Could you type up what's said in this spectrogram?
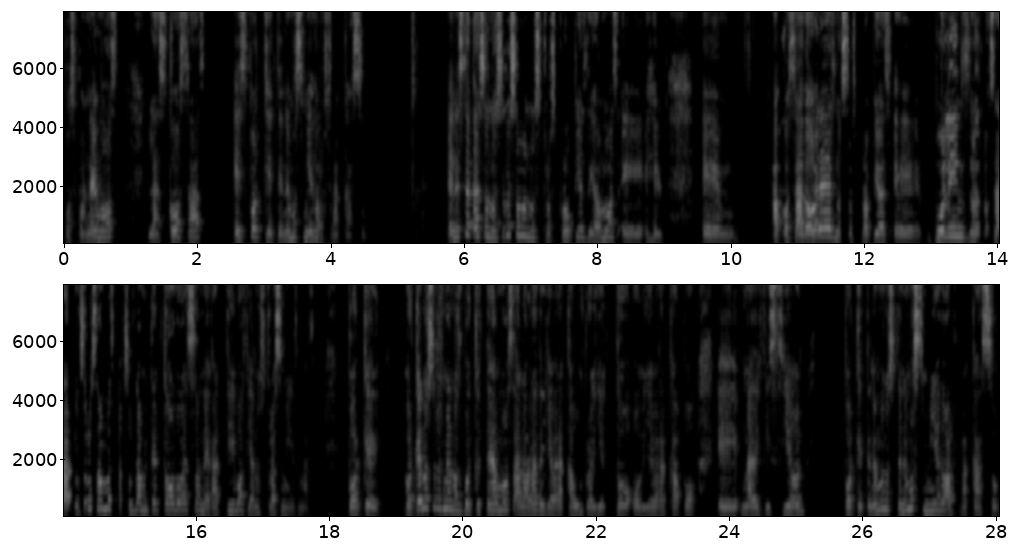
posponemos las cosas es porque tenemos miedo al fracaso. En este caso, nosotros somos nuestros propios, digamos, eh, em, acosadores, nuestros propios eh, bullying, o sea, nosotros somos absolutamente todo eso negativo hacia nosotras mismas. ¿Por qué? ¿Por qué nosotros nos boicoteamos a la hora de llevar a cabo un proyecto o llevar a cabo eh, una decisión? Porque tenemos, tenemos miedo al fracaso.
